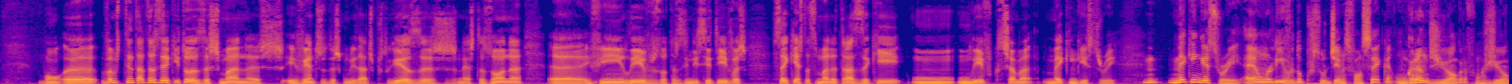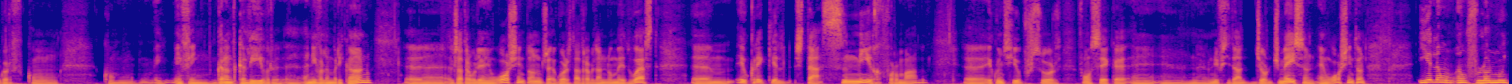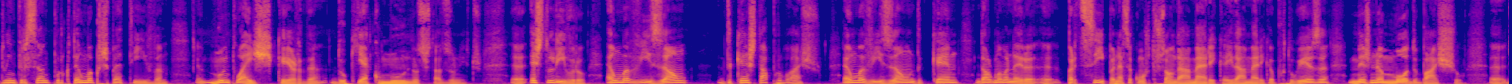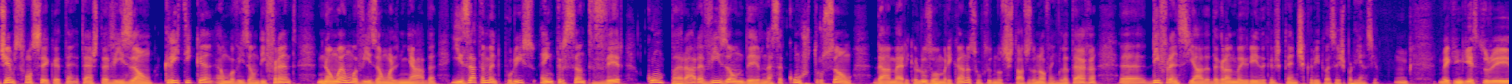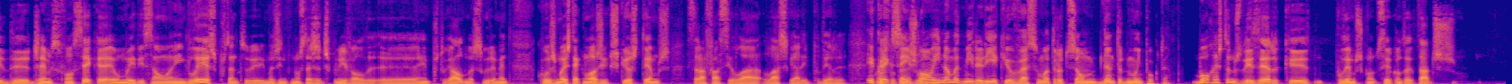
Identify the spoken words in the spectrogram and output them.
Bom, uh, vamos tentar trazer aqui todas as semanas eventos das comunidades portuguesas nesta zona, uh, enfim, livros, outras iniciativas. Sei que esta semana trazes aqui um, um, livro que se chama Making History. Making History é um livro do professor James Fonseca, um grande geógrafo, um geógrafo com com, enfim, grande calibre uh, a nível americano. Uh, ele já trabalhou em Washington, já agora está trabalhando no Midwest. Ehm, eu creio que ele está semi-reformado. Eu conheci o professor Fonseca na Universidade George Mason, em Washington. E ele é um, é um fulano muito interessante porque tem uma perspectiva muito à esquerda do que é comum nos Estados Unidos. Este livro é uma visão de quem está por baixo é uma visão de quem, de alguma maneira, eh, participa nessa construção da América e da América portuguesa, mas na modo baixo. Eh, James Fonseca tem, esta visão crítica, é uma visão diferente, não é uma visão alinhada, e exatamente por isso é interessante ver comparar a visão dele nessa construção da América luso-americana, sobretudo nos Estados da Nova Inglaterra, uh, diferenciada da grande maioria daqueles que têm descrito essa experiência. Hum. Making History de James Fonseca é uma edição em inglês, portanto, imagino que não esteja disponível uh, em Portugal, mas seguramente com os meios tecnológicos que hoje temos será fácil lá, lá chegar e poder. Eu creio que sim, João, e não me admiraria que houvesse uma tradução dentro de muito pouco tempo. Bom, resta-nos dizer que podemos ser contactados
